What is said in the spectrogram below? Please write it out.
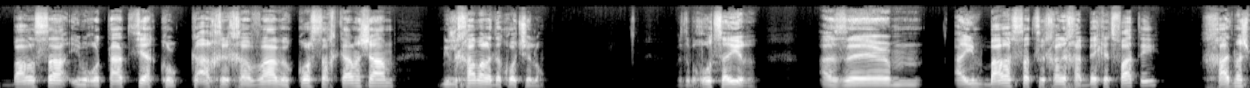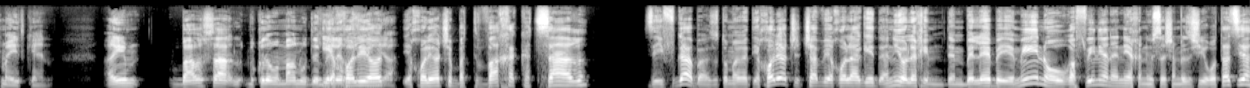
ברסה עם רוטציה כל כך רחבה, וכל שחקן שם נלחם על הדקות שלו. וזה בחור צעיר. אז אה, האם ברסה צריכה לחבק את פאטי? חד משמעית כן. האם ברסה, מקודם אמרנו כי דמבלה יכול להיות, רפיניה. יכול להיות שבטווח הקצר זה יפגע בה, זאת אומרת, יכול להיות שצ'אבי יכול להגיד, אני הולך עם דמבלה בימין, או רפיניה, נניח אני עושה שם איזושהי רוטציה,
